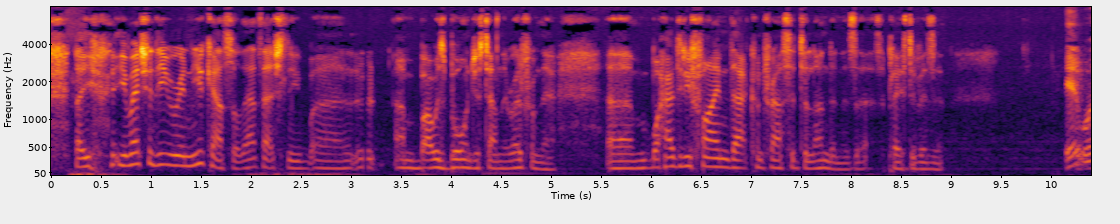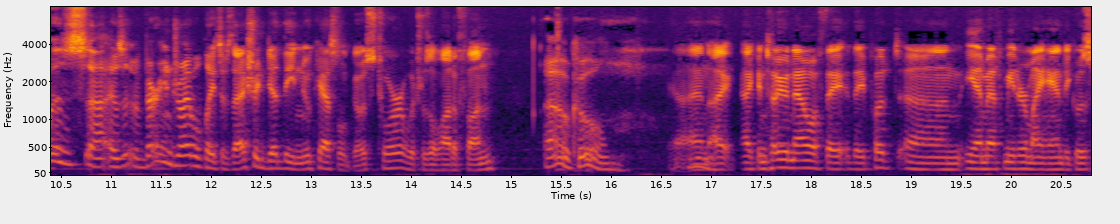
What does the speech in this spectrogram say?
now, you, you mentioned that you were in Newcastle. That's actually. Uh, um, I was born just down the road from there. Um, well, how did you find that contrasted to London as a, as a place to visit? It was uh, it was a very enjoyable place. I actually did the Newcastle Ghost Tour, which was a lot of fun. Oh, cool. Yeah, and I, I can tell you now if they, they put an EMF meter in my hand, it goes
